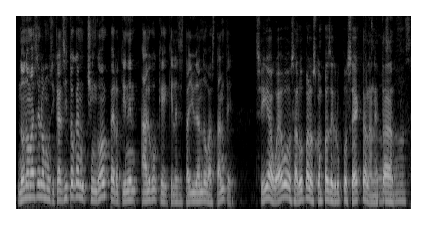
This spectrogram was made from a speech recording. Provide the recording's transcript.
No nomás en lo musical, sí tocan chingón, pero tienen algo que, que les está ayudando bastante. Sí, a huevo. Salud para los compas de Grupo Secta. La neta, saludos.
